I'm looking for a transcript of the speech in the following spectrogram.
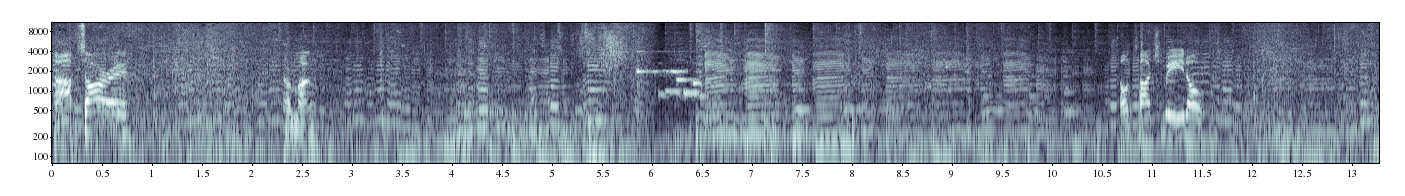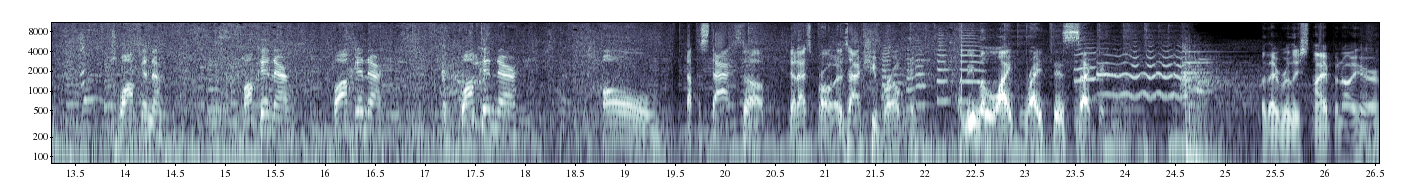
I'm sorry. Never mind. Don't touch me, you know. Just walk in there. Walk in there. Walk in there. Walk in there. Oh, got the stacks up. Yeah, that's bro. It's actually broken. Leave a like right this second. Are they really sniping out here?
